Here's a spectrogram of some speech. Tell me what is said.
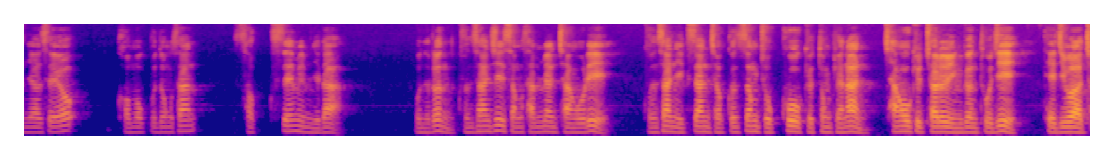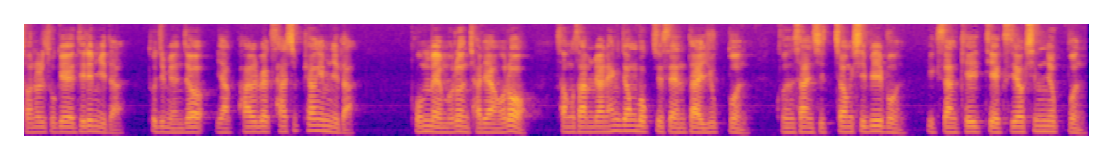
안녕하세요. 거목부동산 석쌤입니다. 오늘은 군산시 성산면 창홀이 군산 익산 접근성 좋고 교통 편한 창호 교차로 인근 토지 대지와 전을 소개해 드립니다. 토지 면적 약 840평입니다. 본 매물은 차량으로 성산면 행정복지센터 6분, 군산시청 12분, 익산 KTX역 16분,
